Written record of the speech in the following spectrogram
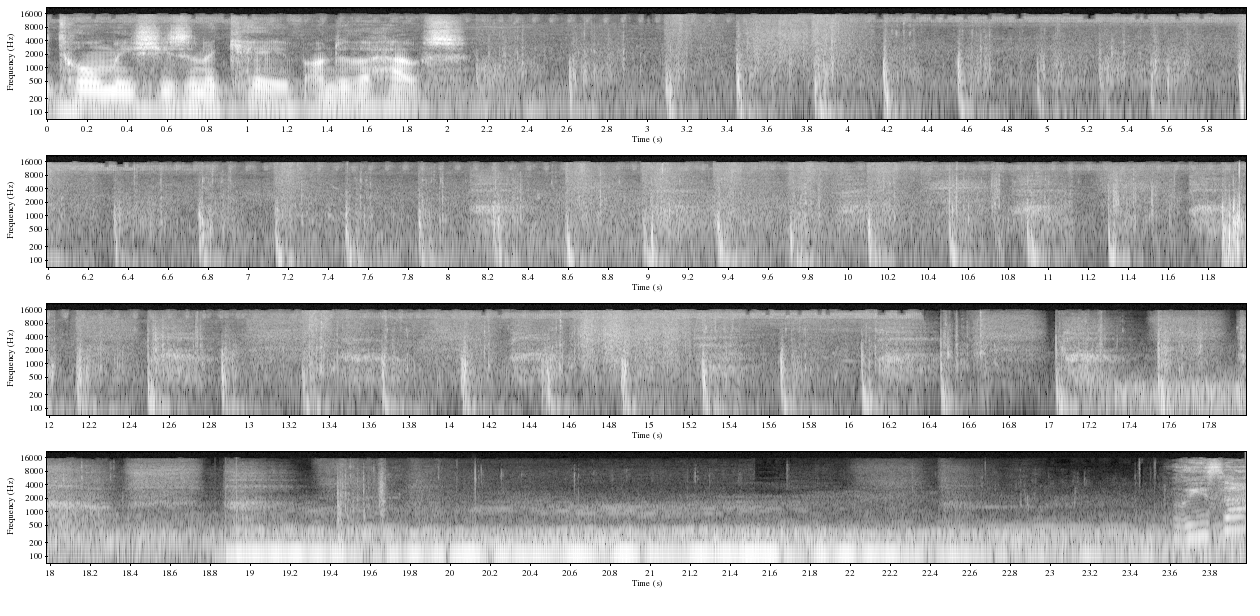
told me she's in a cave under the house. Lisa?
